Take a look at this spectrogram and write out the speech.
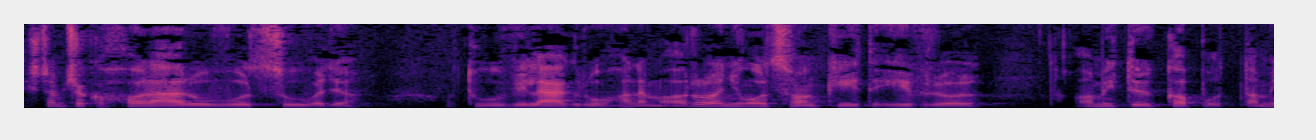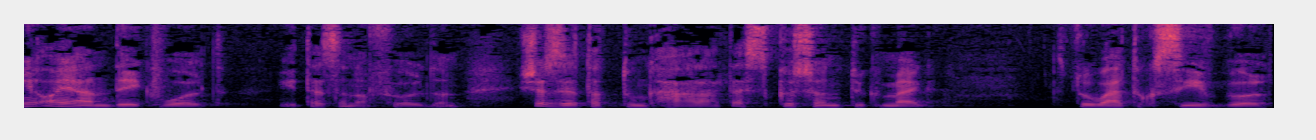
és nem csak a halálról volt szó, vagy a, a túlvilágról, hanem arról a 82 évről, amit ő kapott, ami ajándék volt itt ezen a földön. És ezért adtunk hálát, ezt köszöntük meg, ezt próbáltuk szívből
